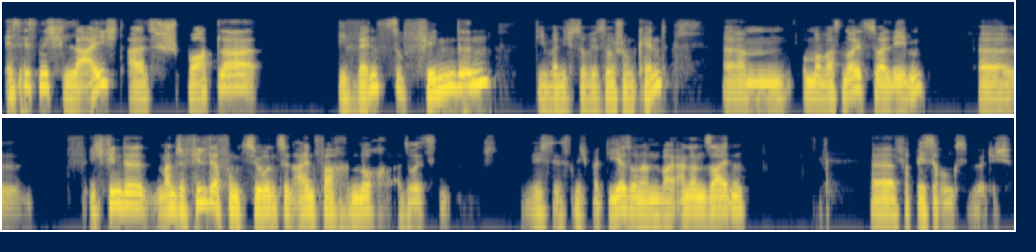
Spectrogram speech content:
es ist nicht leicht, als Sportler Events zu finden, die man nicht sowieso schon kennt, ähm, um mal was Neues zu erleben. Äh, ich finde, manche Filterfunktionen sind einfach noch, also jetzt nicht, ist nicht bei dir, sondern bei anderen Seiten, äh, verbesserungswürdig.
